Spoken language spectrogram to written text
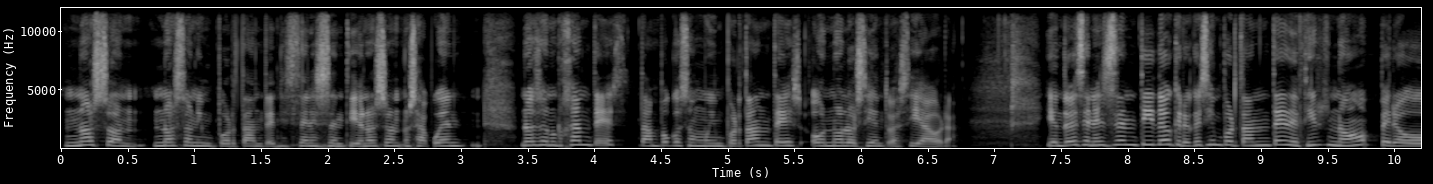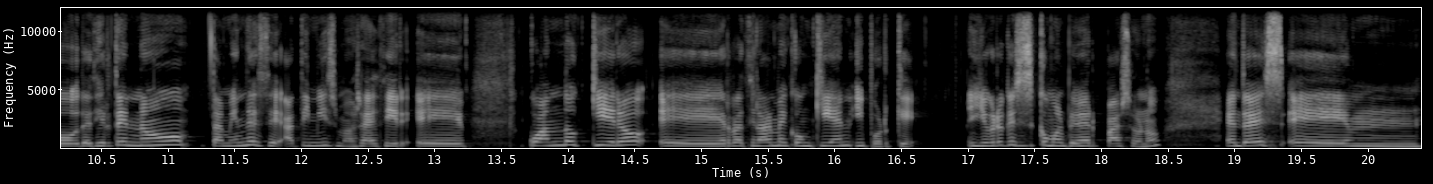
no son, no son importantes en ese sentido, no son, o sea, pueden, no son urgentes, tampoco son muy importantes o no lo siento así ahora. Y entonces en ese sentido creo que es importante decir no, pero decirte no también desde a ti misma, o sea, decir eh, cuándo quiero eh, relacionarme con quién y por qué. Y yo creo que ese es como el primer paso, ¿no? Entonces, eh,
